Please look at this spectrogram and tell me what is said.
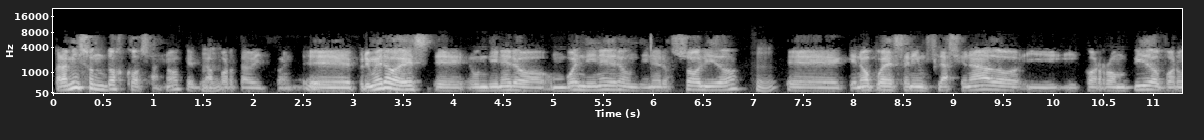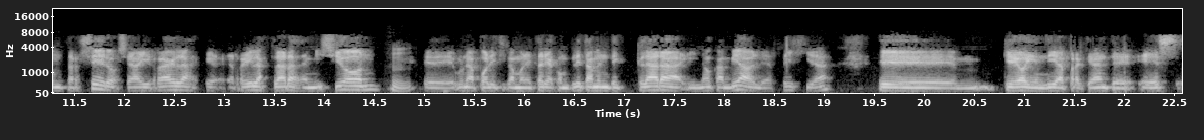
para mí son dos cosas ¿no? que aporta Bitcoin. Eh, primero es eh, un dinero, un buen dinero, un dinero sólido, eh, que no puede ser inflacionado y, corrompido por un tercero. O sea, hay reglas, reglas claras de emisión, una política monetaria completamente clara y no cambiable, rígida, que hoy en día prácticamente es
